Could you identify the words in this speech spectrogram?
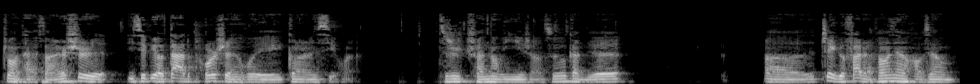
状态，反而是一些比较大的 portion 会更让人喜欢，就是传统意义上。所以我感觉，呃，这个发展方向好像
